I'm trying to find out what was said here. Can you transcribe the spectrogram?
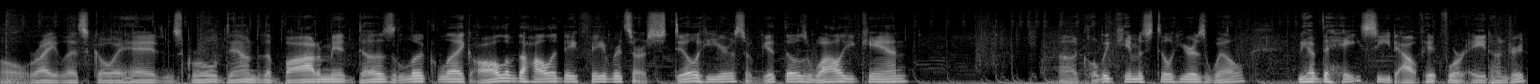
All right, let's go ahead and scroll down to the bottom. It does look like all of the holiday favorites are still here, so get those while you can. Uh, Chloe Kim is still here as well. We have the Hayseed outfit for 800.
